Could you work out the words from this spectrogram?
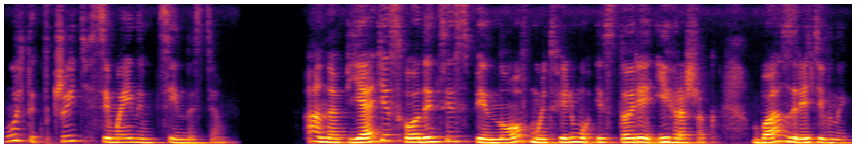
Мультик вчить сімейним цінностям. А на п'ятій сходинці спін-офф мультфільму Історія іграшок Баз рятівник.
